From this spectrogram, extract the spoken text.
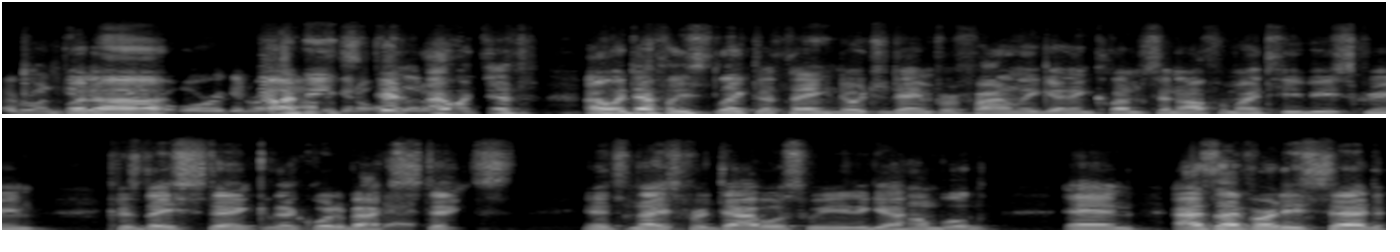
Everyone's getting uh, Oregon right no, I mean, good. I would def- I would definitely like to thank Notre Dame for finally getting Clemson off of my TV screen because they stink. Their quarterback stinks. And It's nice for Dabo Swinney to get humbled. And as I've already said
